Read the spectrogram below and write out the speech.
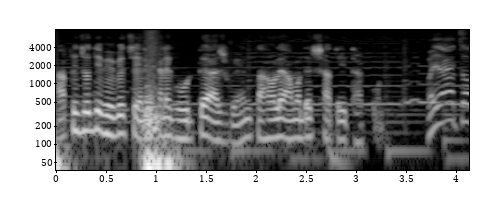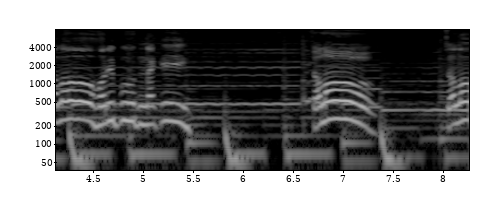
আপনি যদি ভেবেছেন এখানে ঘুরতে আসবেন তাহলে আমাদের সাথেই থাকুন। ভাইয়া চলো হরিপুর নাকি? চলো চলো।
